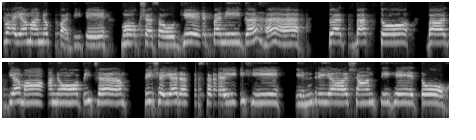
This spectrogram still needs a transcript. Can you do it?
स्वयमनुपतिते मोक्षसौख्ये पनीगः। त्वद्भक्तो बाध्यमानोऽपि च विषयरसैः इन्द्रियाशान्तिहेतोः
